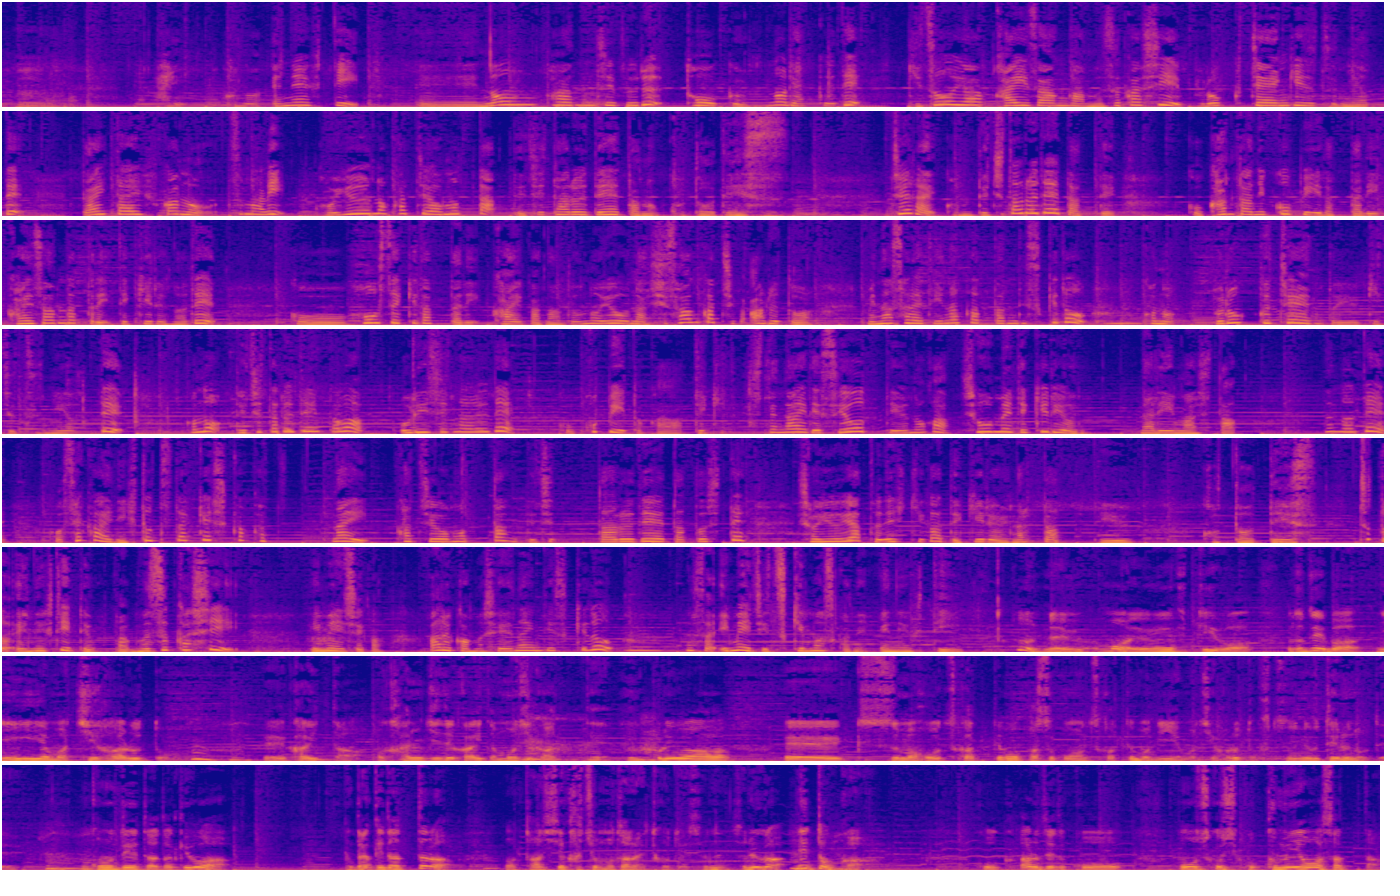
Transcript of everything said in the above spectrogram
はい、この NFT、えー、 non-fungible token の略で偽造や改ざんが難しいブロックチェーン技術によって代替不可能つまり固有の価値を持ったデジタルデータのことです、うん、従来このデジタルデータってこう簡単にコピーだったり改ざんだったりできるのでこう宝石だったり絵画などのような資産価値があるとは見なされていなかったんですけど、うん、このブロックチェーンという技術によってこのデジタルデータはオリジナルでこうコピーとかできしてないですよっていうのが証明できるようになりました。なのでこう世界に一つだけしかない価値を持ったデジタルデータとして所有や取引ができるようになったっていうことですと NFT ってやっぱ難しいイメージがあるかもしれないんですけど、うん、皆さんイメージつきますかね？NFT そうですね、まあ、NFT は例えば新山千春と、うんうん、えー、書いた漢字で書いた文字があって、うん、これは、えー、スマホを使ってもパソコンを使っても新山千春と普通に打てるので、うん、このデータだけはだけだったらまあ、単して価値を持たないってことですよね。それが絵とか、こうある程度こうもう少しこう組み合わさった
